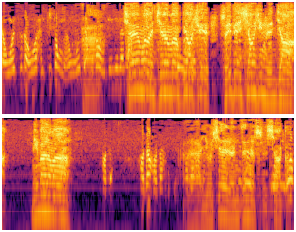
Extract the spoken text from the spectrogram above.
啊，我也知道我很激动的，我想不到我今天来打千万千万不要去随便相信人家，明白了吗？好的，好的，好的，好的。啊、好的有些人真的是瞎我以后。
